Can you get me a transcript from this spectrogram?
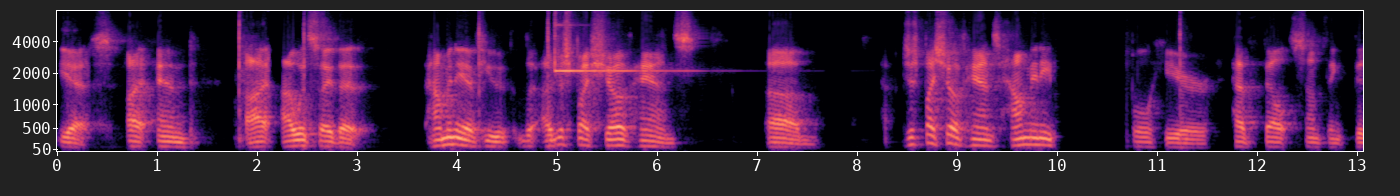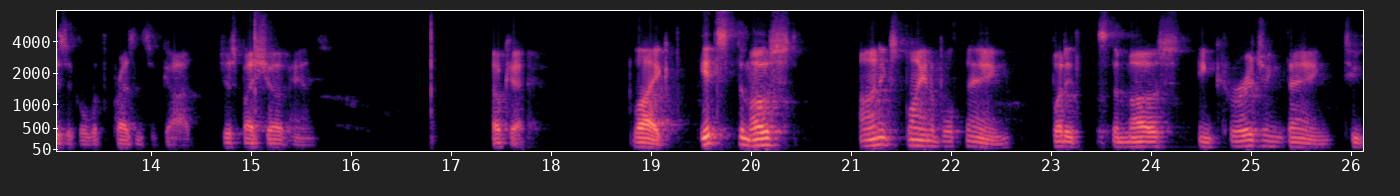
Yes, I, and I I would say that how many of you just by show of hands, um, just by show of hands, how many people here have felt something physical with the presence of God? Just by show of hands. Okay, like it's the most unexplainable thing, but it's the most encouraging thing to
